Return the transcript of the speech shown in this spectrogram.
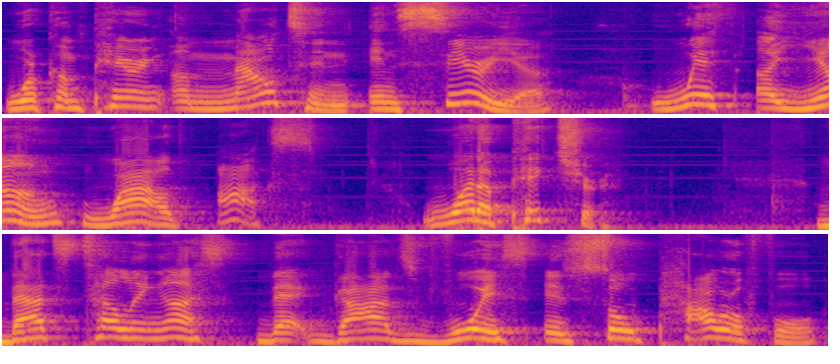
we're comparing a mountain in Syria with a young wild ox. What a picture! That's telling us that God's voice is so powerful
